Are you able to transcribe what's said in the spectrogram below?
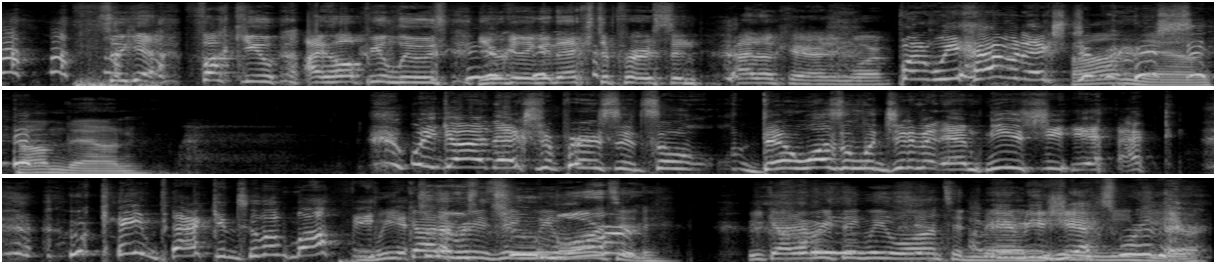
so yeah, fuck you. I hope you lose. You're getting an extra person. I don't care anymore. But we have an extra Calm person. down. Calm down. We got an extra person, so there was a legitimate amnesiac who came back into the mafia. We got There everything we more? wanted. We got everything we wanted, How man. many We amnesiacs need were you. there?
